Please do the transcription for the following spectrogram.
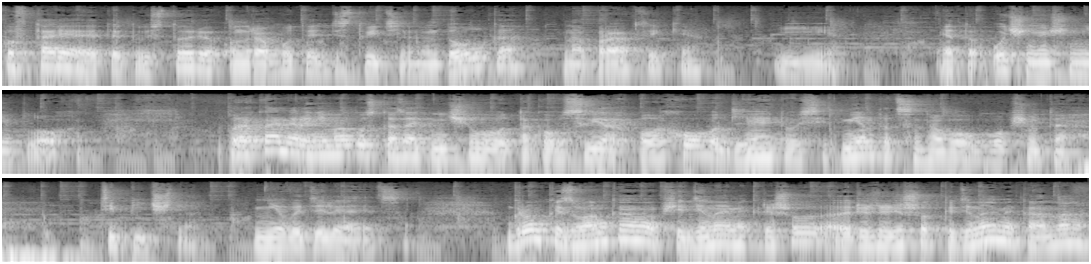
повторяет эту историю, он работает действительно долго, на практике, и это очень-очень неплохо. Про камеры не могу сказать ничего вот такого сверхплохого. Для этого сегмента ценового, в общем-то, типично, не выделяется. Громкость звонка, вообще динамик, решетка динамика, она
